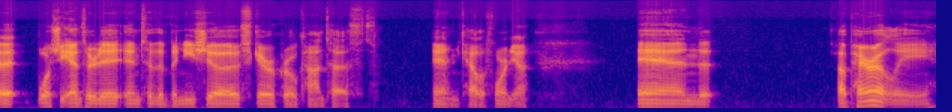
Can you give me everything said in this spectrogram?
uh, well she entered it into the Benicia Scarecrow contest in California. And apparently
